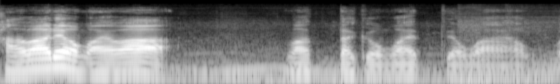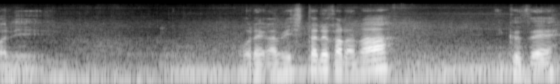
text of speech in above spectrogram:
変われお前は。まったくお前ってお前ほんまに。俺が見したるからな。行くぜ。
